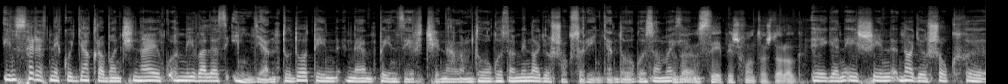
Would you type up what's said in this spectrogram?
Én szeretnék, hogy gyakrabban csináljuk, mivel ez ingyen, tudod? Én nem pénzért csinálom, dolgozom, én nagyon sokszor ingyen dolgozom. Ez Én, nagyon szép és fontos dolog. igen, és én nagyon sok ö,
